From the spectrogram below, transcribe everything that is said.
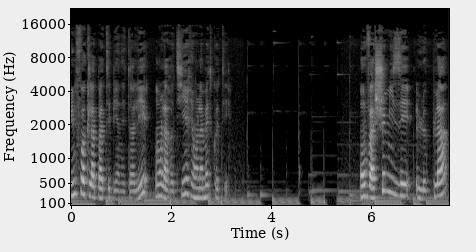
Une fois que la pâte est bien étalée, on la retire et on la met de côté. On va chemiser le plat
